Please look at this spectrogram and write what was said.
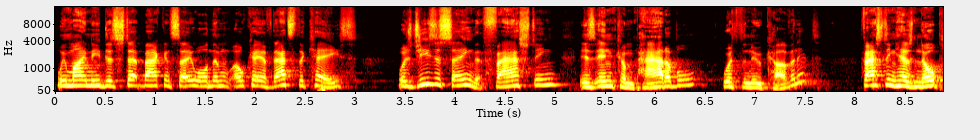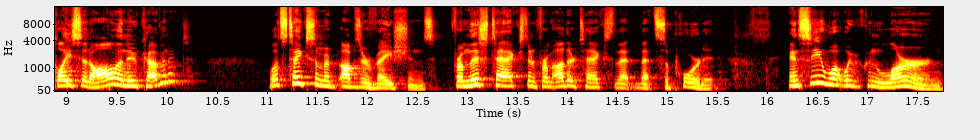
we might need to step back and say, well, then, okay, if that's the case, was Jesus saying that fasting is incompatible with the new covenant? Fasting has no place at all in the new covenant? Let's take some observations from this text and from other texts that, that support it and see what we can learn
